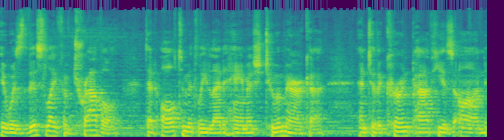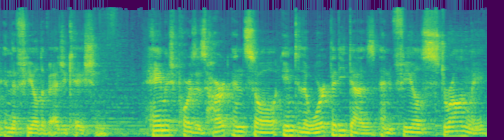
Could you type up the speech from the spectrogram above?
It was this life of travel that ultimately led Hamish to America and to the current path he is on in the field of education. Hamish pours his heart and soul into the work that he does and feels strongly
